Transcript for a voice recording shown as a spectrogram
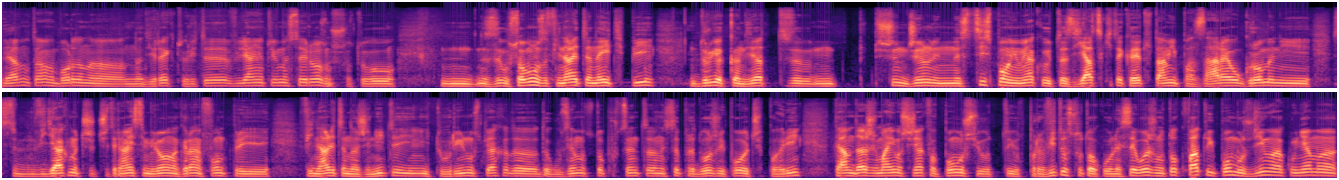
Явно там на борда на, на директорите влиянието има сериозно, защото особено за финалите на ATP, другия кандидат Шънджън, не си спомням някой от азиатските, където там и пазара е огромен и видяхме, че 14 милиона награден фонд при финалите на жените и, и Торино успяха да, да го вземат 100%, не са предложили повече пари. Там даже май имаше някаква помощ и от, и от правителството, ако не се лъжа, но то каквато и помощ има, ако няма,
